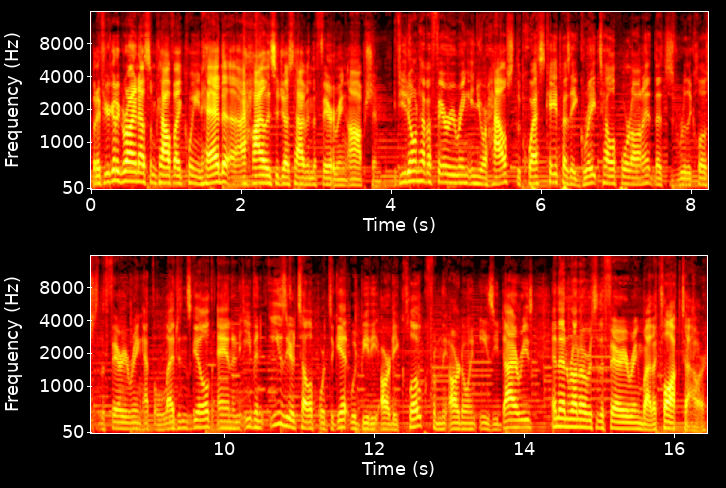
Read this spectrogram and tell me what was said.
But if you're going to grind out some Kalphite Queen head, I highly suggest having the fairy ring option. If you don't have a fairy ring in your house, the Quest Cape has a great teleport on it that's really close to the fairy ring at the Legends Guild, and an even easier teleport to get would be the Ardy Cloak from the Ardougne Easy Diaries, and then run over to the fairy ring by the Clock Tower.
